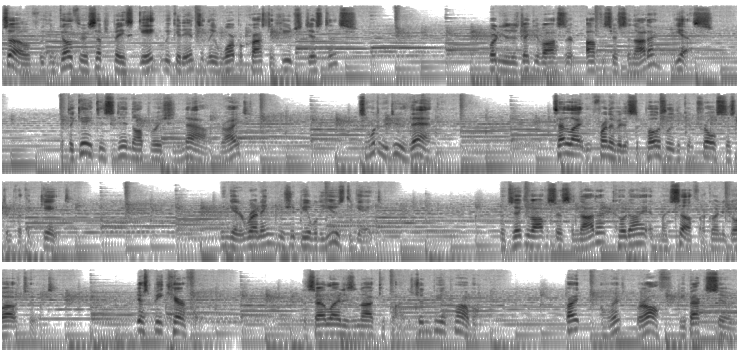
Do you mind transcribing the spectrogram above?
So, if we can go through a subspace gate, we could instantly warp across a huge distance? According to Detective Officer, Officer Sanada, yes. But the gate isn't in operation now, right? So what do we do then? The satellite in front of it is supposedly the control system for the gate. Can get it running, we should be able to use the gate. Executive Officer Sanada, Kodai, and myself are going to go out to it. Just be careful. The satellite isn't occupied. It shouldn't be a problem. Right, alright, we're off. Be back soon.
